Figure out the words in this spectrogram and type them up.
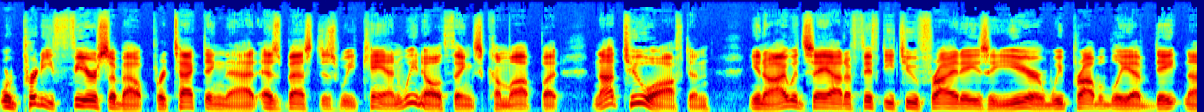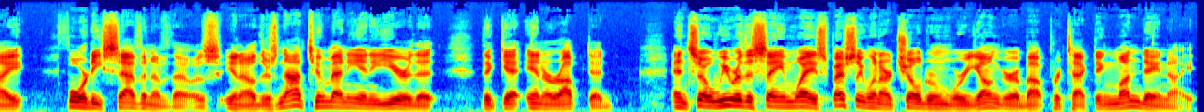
we're pretty fierce about protecting that as best as we can. We know things come up, but not too often. You know, I would say out of 52 Fridays a year, we probably have date night 47 of those. You know, there's not too many in a year that that get interrupted. And so we were the same way, especially when our children were younger about protecting Monday night.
